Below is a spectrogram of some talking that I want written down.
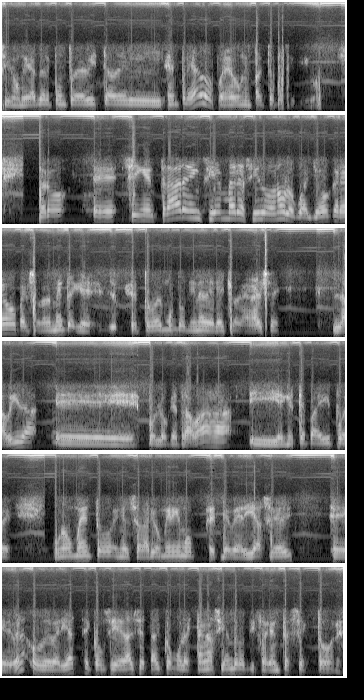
Si lo miras desde el punto de vista del empleado, pues es un impacto positivo. Pero eh, sin entrar en si es merecido o no, lo cual yo creo personalmente que, todo el mundo tiene derecho a ganarse la vida eh, por lo que trabaja y en este país pues un aumento en el salario mínimo eh, debería ser eh, o debería considerarse tal como lo están haciendo los diferentes sectores.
